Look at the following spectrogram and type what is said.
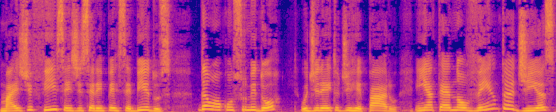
mais difíceis de serem percebidos, dão ao consumidor o direito de reparo em até 90 dias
